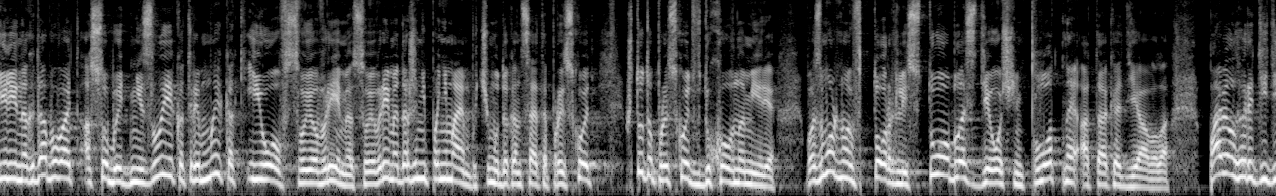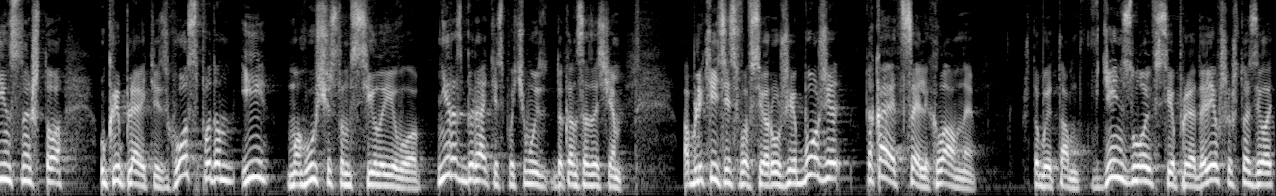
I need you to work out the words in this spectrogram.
Или иногда бывают особые дни злые, которые мы, как Иов в свое время, в свое время даже не понимаем, почему до конца это происходит. Что-то происходит в духовном мире. Возможно, мы вторглись в ту область, где очень плотная атака дьявола. Павел говорит единственное, что укрепляйтесь Господом и могуществом силы Его. Не разбирайтесь, почему до конца зачем. Облекитесь во все оружие Божье. Какая цель главная? Чтобы там в день злой все преодолевшие что сделать?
